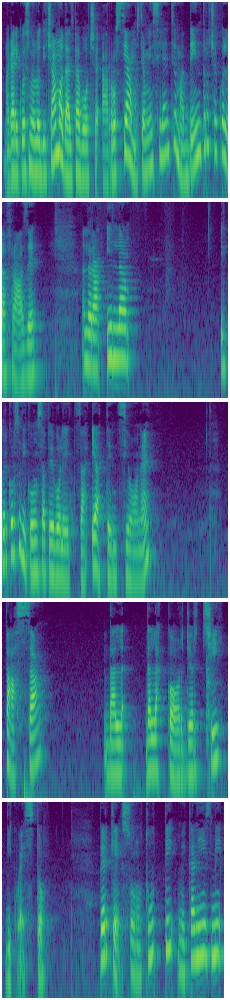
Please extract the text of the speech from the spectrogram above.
Magari questo non lo diciamo ad alta voce, arrossiamo, stiamo in silenzio, ma dentro c'è quella frase. Allora, il, il percorso di consapevolezza e attenzione passa dal dall'accorgerci di questo, perché sono tutti meccanismi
